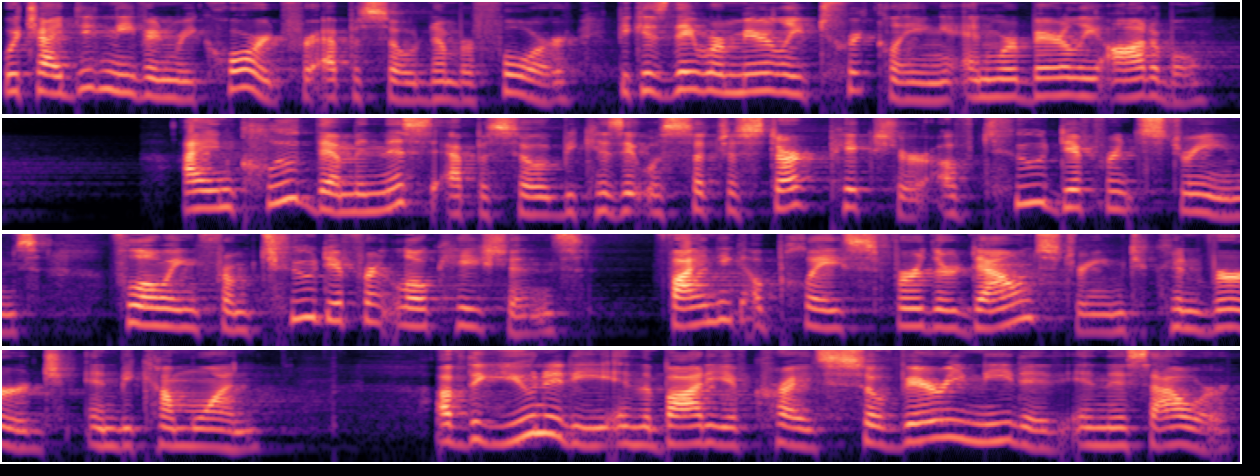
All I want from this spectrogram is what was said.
which I didn't even record for episode number four because they were merely trickling and were barely audible. I include them in this episode because it was such a stark picture of two different streams flowing from two different locations, finding a place further downstream to converge and become one. Of the unity in the body of Christ, so very needed in this hour.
